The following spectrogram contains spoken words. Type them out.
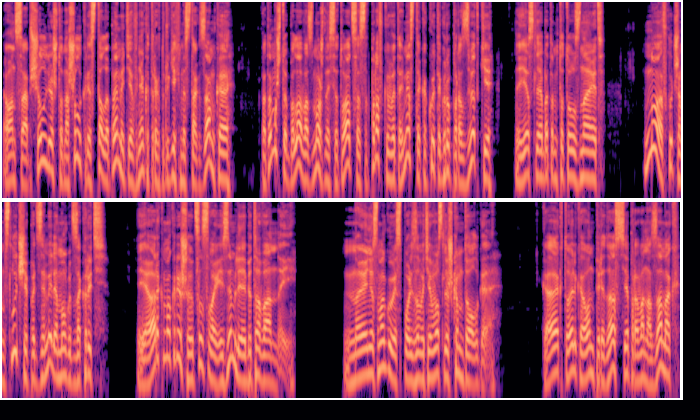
Он сообщил лишь, что нашел кристаллы памяти в некоторых других местах замка, потому что была возможна ситуация с отправкой в это место какой-то группы разведки, если об этом кто-то узнает. Ну а в худшем случае подземелья могут закрыть и Арк мог решиться своей земле обетованной. Но я не смогу использовать его слишком долго. Как только он передаст все права на замок,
